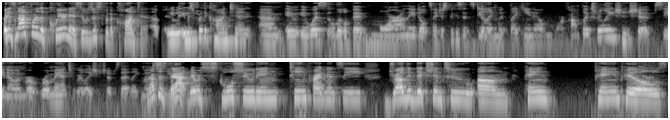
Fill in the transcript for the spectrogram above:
but it's not for the queerness it was just for the content of it. It, it was for the content um it, it was a little bit more on the adult side just because it's dealing with like you know more complex relationships you know and ro- romantic relationships that like most, not just that know, there was school shooting teen pregnancy drug addiction to um pain pain pills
